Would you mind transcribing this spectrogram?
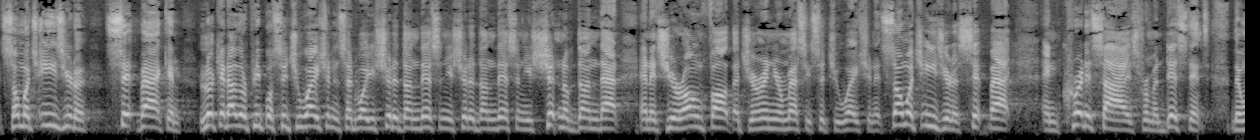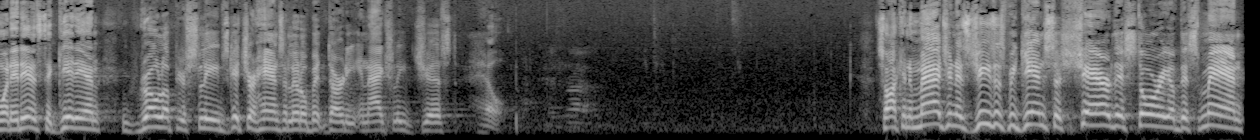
It's so much easier to sit back and look at other people's situation and said, well, you should have done this and you should have done this and you shouldn't have done that and it's your own fault that you're in your messy situation. It's so much easier to sit back and criticize from a distance than what it is to get in, roll up your sleeves, get your hands a little bit dirty and actually just help. So I can imagine as Jesus begins to share this story of this man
